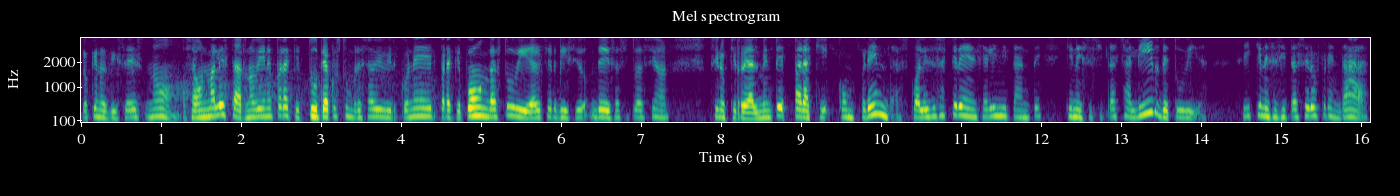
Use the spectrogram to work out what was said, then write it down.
lo que nos dice es no, o sea, un malestar no viene para que tú te acostumbres a vivir con él, para que pongas tu vida al servicio de esa situación, sino que realmente para que comprendas cuál es esa creencia limitante que necesita salir de tu vida, ¿sí? que necesita ser ofrendada,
